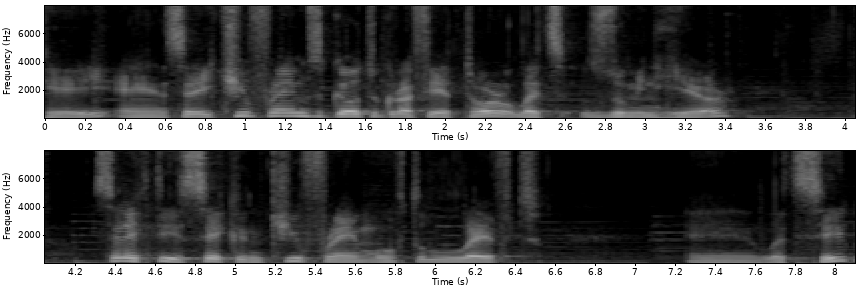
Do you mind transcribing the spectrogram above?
okay and select keyframes go to graph editor let's zoom in here Select the second keyframe, move to the left, and let's see.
